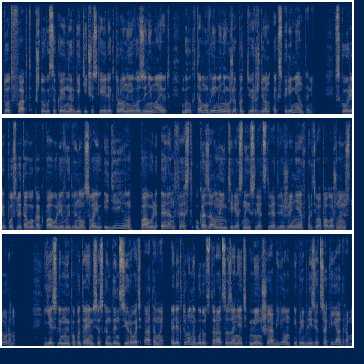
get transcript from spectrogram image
Тот факт, что высокоэнергетические электроны его занимают, был к тому времени уже подтвержден экспериментами. Вскоре после того, как Паули выдвинул свою идею, Пауль Эренфест указал на интересные следствия движения в противоположную сторону. Если мы попытаемся сконденсировать атомы, электроны будут стараться занять меньший объем и приблизиться к ядрам.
